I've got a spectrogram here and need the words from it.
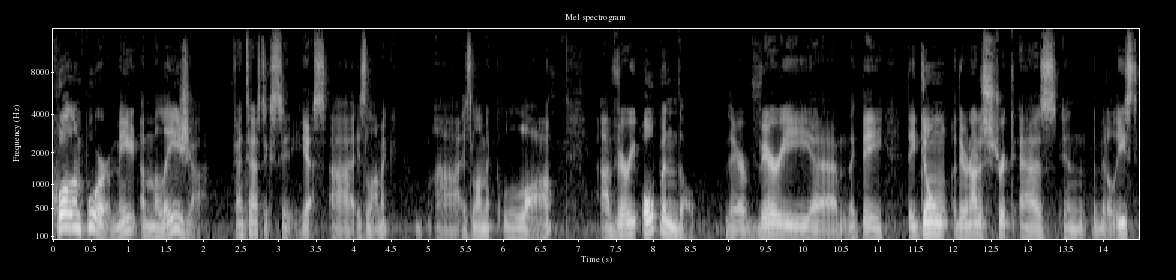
Kuala Lumpur, uh, Malaysia, fantastic city. Yes, uh, Islamic uh, Islamic law. Uh, very open though. They're very um, like they they don't they're not as strict as in the Middle East,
